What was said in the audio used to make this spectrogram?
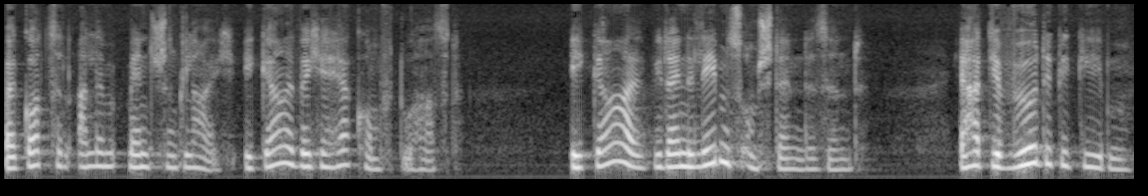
Bei Gott sind alle Menschen gleich, egal welche Herkunft du hast, egal wie deine Lebensumstände sind. Er hat dir Würde gegeben,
